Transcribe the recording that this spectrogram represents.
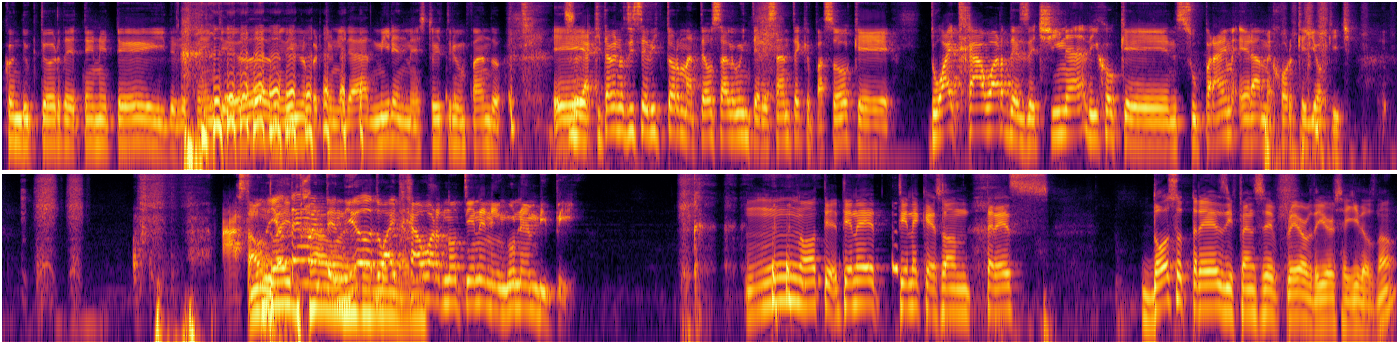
conductor de TNT y de repente ah, me dieron la oportunidad, mírenme, estoy triunfando. Eh, Sí. Aquí también nos dice Víctor Mateos algo interesante que pasó, que Dwight Howard desde China dijo que en su prime era mejor que Jokic. Hasta donde Dwight yo tengo Howard, entendido, Dwight. Howard no tiene ningún MVP. Mm, no, ti- tiene, tiene que son tres. Dos o tres Defensive Player of the Year seguidos, ¿no?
